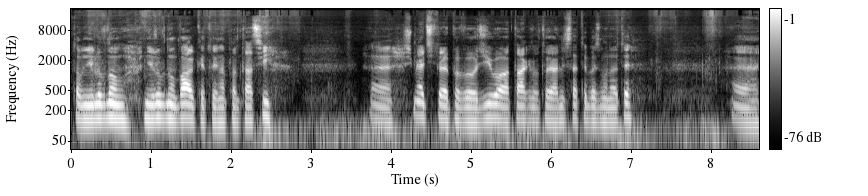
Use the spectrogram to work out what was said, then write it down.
tą nierówną, nierówną walkę tutaj na plantacji. E, śmieci trochę powychodziło, a tak, no to ja niestety bez monety. E,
